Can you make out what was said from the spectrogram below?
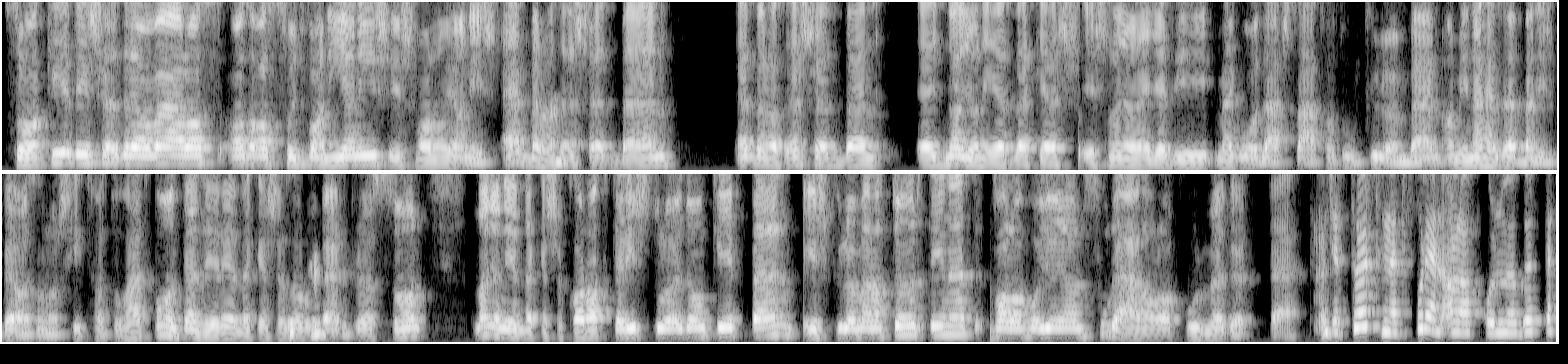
Szóval a kérdésedre a válasz az az, hogy van ilyen is, és van olyan is. Ebben az esetben, ebben az esetben egy nagyon érdekes és nagyon egyedi megoldást láthatunk különben, ami nehezebben is beazonosítható. Hát pont ezért érdekes ez a Robert Bresson. Nagyon érdekes a karakter is tulajdonképpen, és különben a történet valahogy olyan furán alakul mögötte. Hogy a történet furán alakul mögötte,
